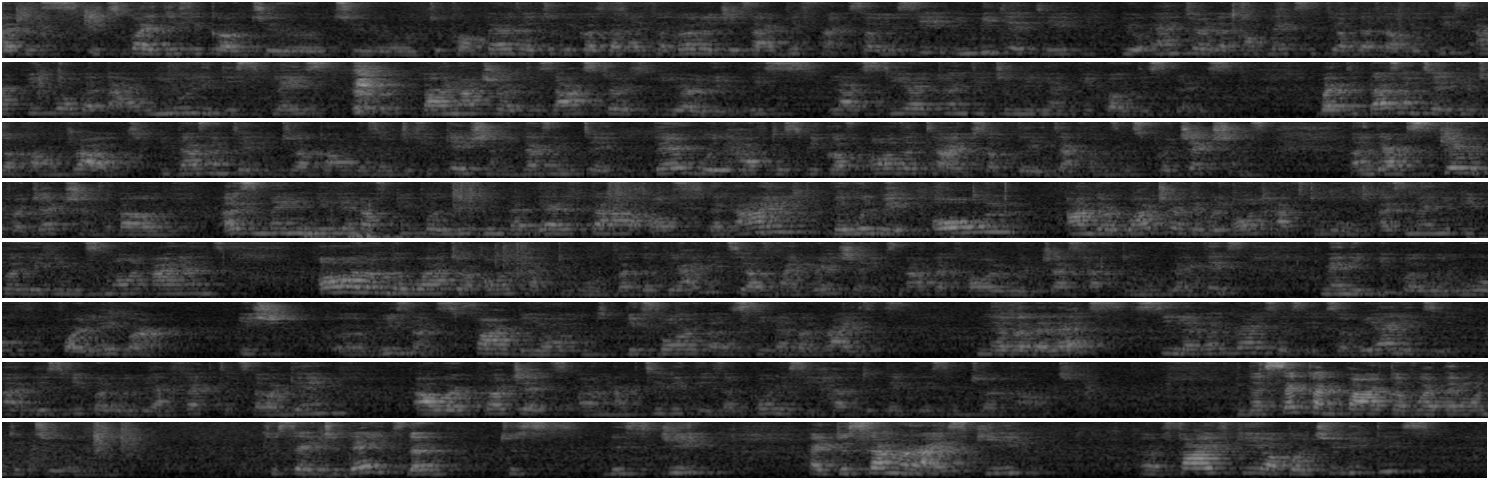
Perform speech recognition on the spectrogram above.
but it's, it's quite difficult to, to, to compare the two because the methodologies are different. So you see, immediately you enter the complexity of the topic. These are people that are newly displaced by natural disasters yearly. This last year, 22 million people displaced. But it doesn't take into account drought, it doesn't take into account desertification, it doesn't take, there we'll have to speak of all the types of data, for instance, projections. And there are scary projections about as many million of people live in the delta of the Nile, they will be all underwater, they will all have to move. As many people live in small islands, all on the water, all have to move. But the reality of migration is not that all will just have to move like this. Many people will move for labor ish, uh, reasons far beyond before the sea level rises. Nevertheless, sea level rises, it's a reality, and these people will be affected. So again, our projects and activities and policy have to take this into account. The second part of what I wanted to, to say today is the, to this key, like to summarize key, uh, five key opportunities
